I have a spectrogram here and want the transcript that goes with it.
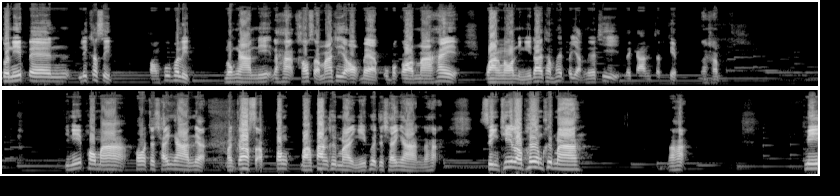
ตัวนี้เป็นลิขสิทธิ์ของผู้ผลิตโรงงานนี้นะฮะเขาสามารถที่จะออกแบบอุปกรณ์มาให้วางนอนอย่างนี้ได้ทำให้ประหยัดเนื้อที่ในการจัดเก็บนะครับ ทีนี้พอมาพอจะใช้งานเนี่ย มันก็ต้องวางตั้งขึ้นมาอย่างนี้เพื่อจะใช้งานนะฮะสิ่งที่เราเพิ่มขึ้นมานะฮะมี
